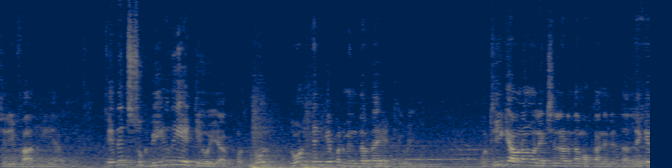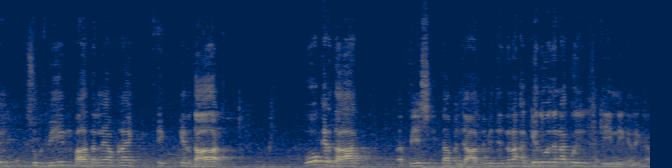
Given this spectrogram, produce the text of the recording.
ਸ਼ਰੀਫ ਆਦਮੀ ਆ। ਇਹਦੇ ਚ ਸੁਖਬੀਰ ਦੀ ਹੇਠੀ ਹੋਈ ਆ। ਡੋਂਟ ਥਿੰਕ ਕਿ ਪਰਮਿੰਦਰ ਦਾ ਹੇਠੀ ਹੋਈ। ਉਹ ਠੀਕ ਹੈ ਉਹਨਾਂ ਨੂੰ ਇਲੈਕਸ਼ਨ ਲੜਨ ਦਾ ਮੌਕਾ ਨਹੀਂ ਦਿੱਤਾ। ਲੇਕਿਨ ਸੁਖਬੀਰ ਬਾਦਲ ਨੇ ਆਪਣਾ ਇੱਕ ਇੱਕ ਕਿਰਦਾਰ, ਉਹ ਕਿਰਦਾਰ ਪੇਸ਼ ਕੀਤਾ ਪੰਜਾਬ ਦੇ ਵਿੱਚ, ਜਿਹਦੇ ਨਾਲ ਅੱਗੇ ਤੋਂ ਇਹਦੇ ਨਾਲ ਕੋਈ ਯਕੀਨ ਨਹੀਂ ਕਰੇਗਾ।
